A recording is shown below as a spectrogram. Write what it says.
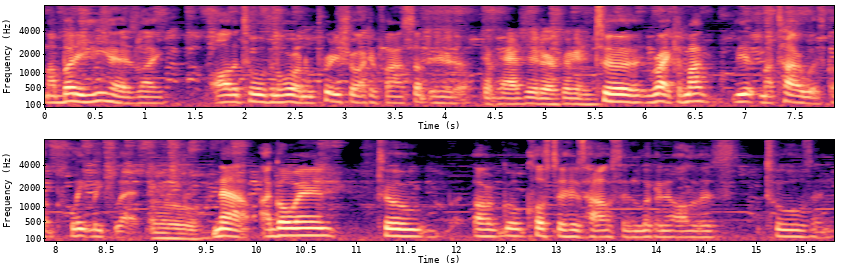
my buddy, he has like all the tools in the world. I'm pretty sure I can find something here to, To pass it or freaking. to right, because my my tire was completely flat. Ooh. Now I go in to or go close to his house and looking at all of his tools, and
